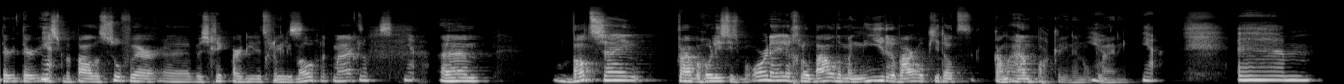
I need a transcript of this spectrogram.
er, er is ja. bepaalde software uh, beschikbaar die dit voor jullie mogelijk maakt. Klopt, ja. Um, wat zijn qua holistisch beoordelen globaal de manieren waarop je dat kan aanpakken in een opleiding? Ja, ja. Um,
